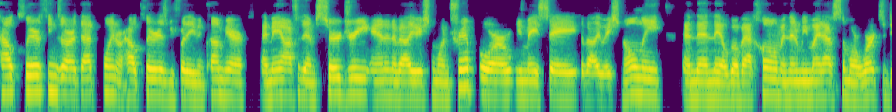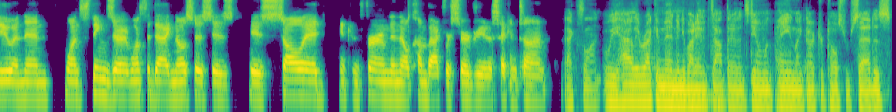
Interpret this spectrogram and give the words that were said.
how clear things are at that point or how clear it is before they even come here, I may offer them surgery and an evaluation one trip, or we may say evaluation only, and then they'll go back home. And then we might have some more work to do. And then once things are, once the diagnosis is is solid and confirmed, then they'll come back for surgery at a second time. Excellent. We highly recommend anybody that's out there that's dealing with pain, like Dr. Tolstrup said, is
